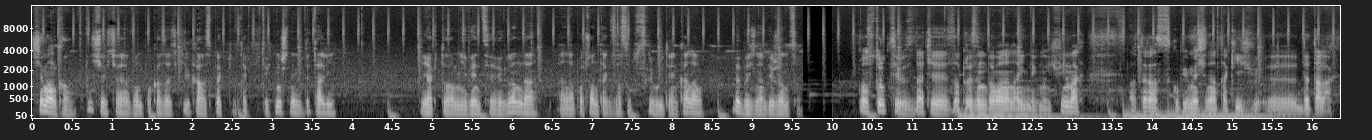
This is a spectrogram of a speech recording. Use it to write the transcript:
Siemanko, dzisiaj chciałem Wam pokazać kilka aspektów takich technicznych, detali, jak to mniej więcej wygląda, a na początek zasubskrybuj ten kanał, by być na bieżąco. Konstrukcję znacie, zaprezentowana na innych moich filmach, a teraz skupimy się na takich y, detalach.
